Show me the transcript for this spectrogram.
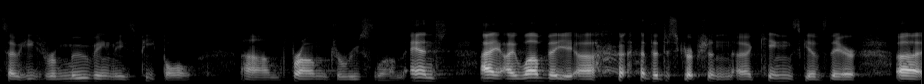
so he's removing these people um, from Jerusalem. And I, I love the, uh, the description uh, Kings gives there. Uh,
